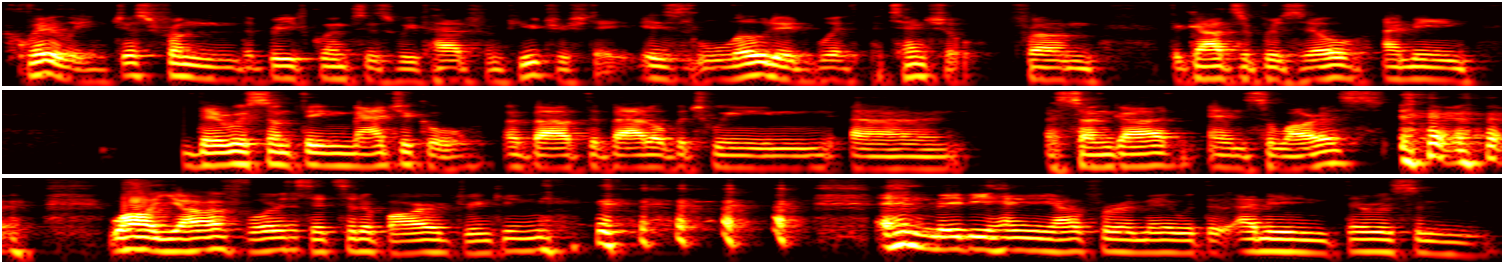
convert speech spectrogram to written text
clearly, just from the brief glimpses we've had from Future State, is loaded with potential. From the Gods of Brazil, I mean there was something magical about the battle between uh, a sun god and Solaris, while Yara Flores sits at a bar drinking and maybe hanging out for a minute with the. I mean, there was some,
